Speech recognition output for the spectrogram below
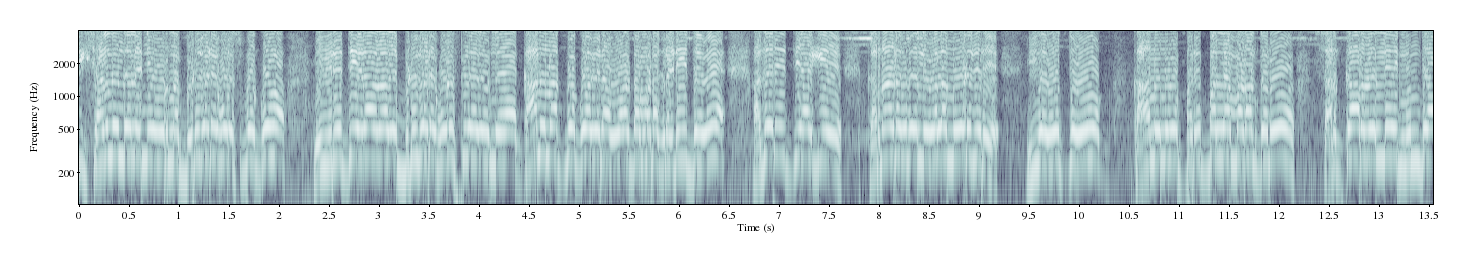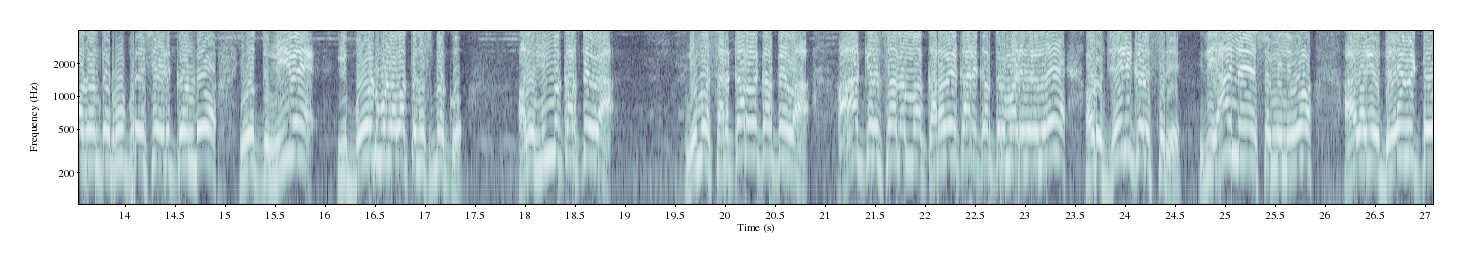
ಈ ಕ್ಷಣದಿಂದಲೇ ನೀವು ಅವ್ರನ್ನ ಬಿಡುಗಡೆಗೊಳಿಸಬೇಕು. ನೀವು ಈ ರೀತಿ ಏನಾದರೂ ಬಿಡುಗಡೆಗೊಳಿಸಲಿ ಅಂದರೆ ಕಾನೂನಾತ್ಮಕವಾಗಿ ನಾವು ಹೋರಾಟ ಮಾಡಕ್ಕೆ ರೆಡಿ ಇದ್ದೇವೆ. ಅದೇ ರೀತಿಯಾಗಿ ಕರ್ನಾಟಕದಲ್ಲಿ ಇವೆಲ್ಲ ನೋಡಿದಿರಿ. ಈಗ ಇವತ್ತು ಕಾನೂನಿನ ಪರಿಪಾಲನೆ ಮಾಡೋಂಥವ್ರು ಸರ್ಕಾರದಲ್ಲಿ ನಿಮ್ಮದೇ ಆದಂಥ ರೂಪರೇಷೆ ಹಿಡ್ಕೊಂಡು ಇವತ್ತು ನೀವೇ ಈ ಬೋರ್ಡ್ಗಳೆಲ್ಲ ತೆಗೆಸ್ಬೇಕು. ಅದು ನಿಮ್ಮ ಕರ್ತವ್ಯ. ನಿಮ್ಮ ಸರ್ಕಾರದ ಕರ್ತವ್ಯ. ಆ ಕೆಲಸ ನಮ್ಮ ಕರವೇ ಕಾರ್ಯಕರ್ತರು ಮಾಡಿದ್ರೆ ಅಂದ್ರೆ ಅವರು ಜೈಲಿಗೆ ಕಳಿಸ್ತೀರಿ. ಇದು ಯಾವ ನ್ಯಾಯ ಸ್ವಾಮಿ ನೀವು? ಹಾಗಾಗಿ ದಯವಿಟ್ಟು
